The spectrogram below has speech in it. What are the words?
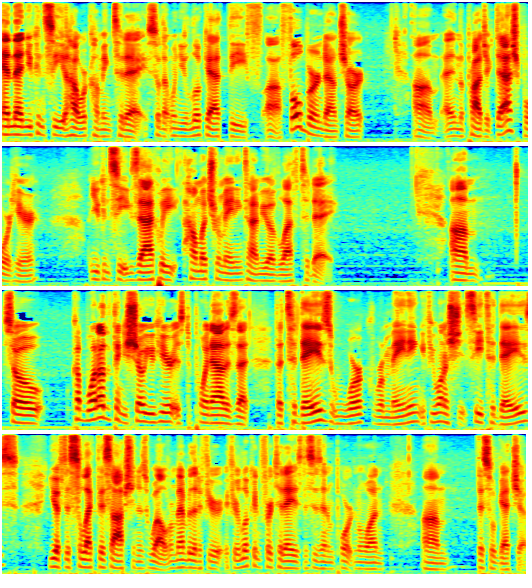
And then you can see how we're coming today. So that when you look at the uh, full burn down chart um, in the project dashboard here, you can see exactly how much remaining time you have left today. Um, so one other thing to show you here is to point out is that the today's work remaining, if you want to see today's, you have to select this option as well. Remember that if you're if you're looking for today's, this is an important one. Um, this will get you.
